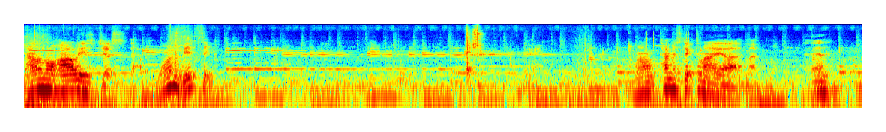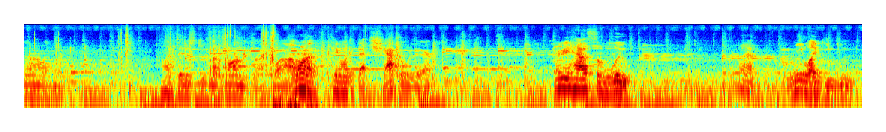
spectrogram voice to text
Now Mojave is just that one bit safe. Okay. Well, time to stick to my, uh, my, eh, no, I'll have to just keep my varmint rifle out. I want to take a look at that shack over there. Maybe it has some loot. Me likey loot.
